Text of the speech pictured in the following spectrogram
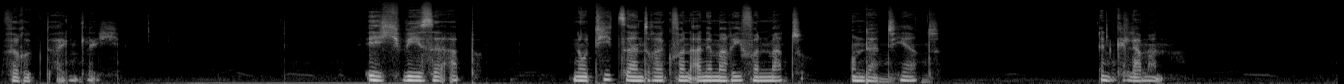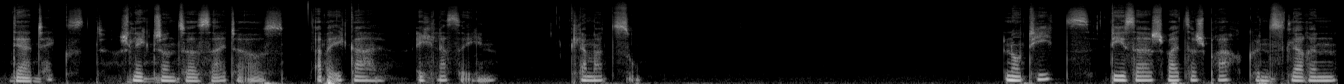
Verrückt eigentlich. Ich wiese ab. Notizeintrag von Annemarie von Matt, undatiert. In Klammern. Der Text schlägt schon zur Seite aus. Aber egal, ich lasse ihn. Klammer zu. Notiz dieser Schweizer Sprachkünstlerin,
